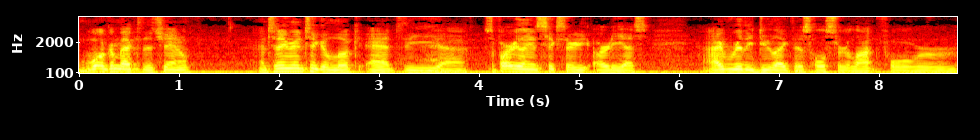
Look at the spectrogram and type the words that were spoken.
Welcome back to the channel. And today we're going to take a look at the uh, Safariland 630 RDS. I really do like this holster a lot for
